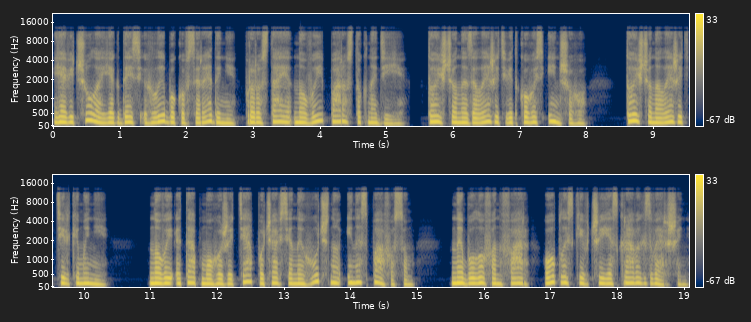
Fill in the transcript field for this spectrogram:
я відчула, як десь глибоко всередині проростає новий паросток надії, той, що не залежить від когось іншого, той, що належить тільки мені. Новий етап мого життя почався не гучно і не з пафосом, не було фанфар, оплесків чи яскравих звершень.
